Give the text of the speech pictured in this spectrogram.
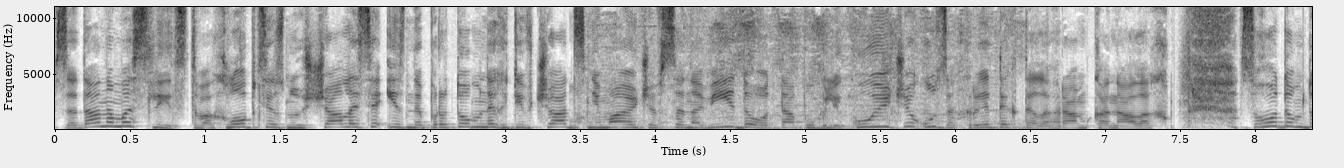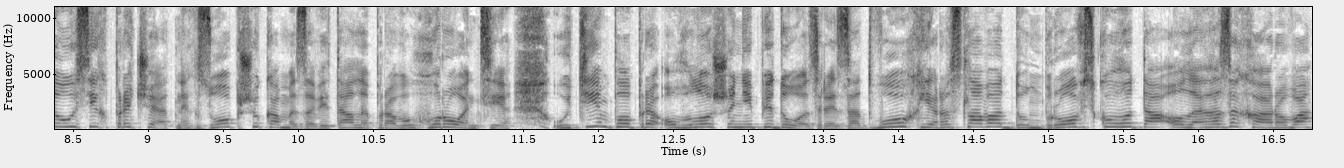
За даними слідства, хлопці знущалися із непритомних дівчат, знімаючи все на відео та публікуючи у закритих телеграм-каналах. Згодом до усіх причетних з обшуками завітали правоохоронці. Утім, попри оголошені підозри за двох Ярослава Домбровського та Олега Захарова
